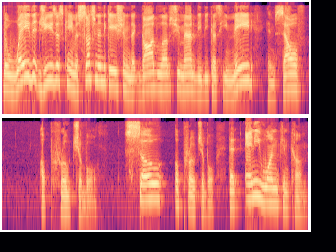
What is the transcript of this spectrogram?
The way that Jesus came is such an indication that God loves humanity because he made himself approachable. So approachable that anyone can come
